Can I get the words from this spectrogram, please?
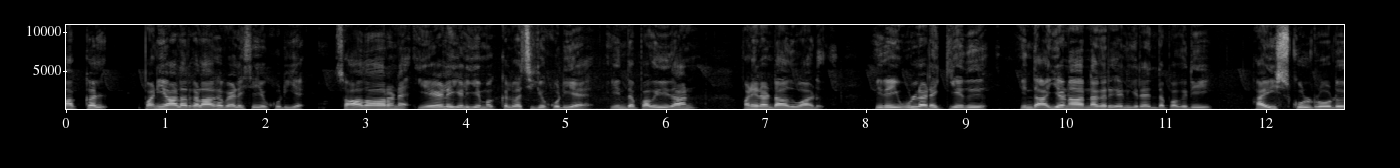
மக்கள் பணியாளர்களாக வேலை செய்யக்கூடிய சாதாரண ஏழை எளிய மக்கள் வசிக்கக்கூடிய இந்த பகுதி தான் பன்னிரெண்டாவது வார்டு. இதை உள்ளடக்கியது இந்த ஐயனார் நகர் என்கிற இந்த பகுதி high school road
